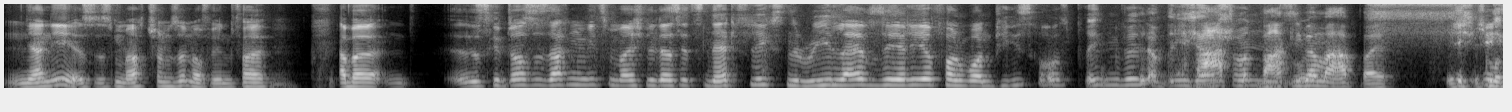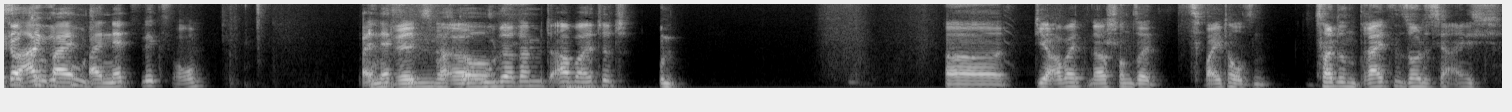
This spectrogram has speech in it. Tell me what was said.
Ja, nee, es, es macht schon Sinn auf jeden Fall. Aber es gibt auch so Sachen wie zum Beispiel, dass jetzt Netflix eine Real-Life-Serie von One Piece rausbringen will. Da bin ich ja Wart, schon. wart so- lieber mal ab, weil ich, Ich- ich, ich muss sagen, bei, bei Netflix, Warum? Bei Netflix Wenn macht äh, auch, Uda damit arbeitet und äh, die arbeiten da schon seit 2000, 2013 sollte es ja eigentlich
